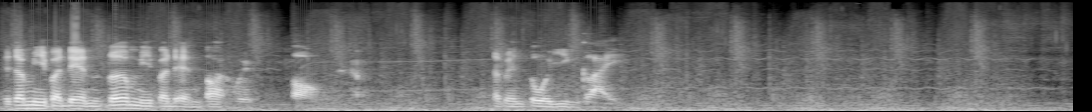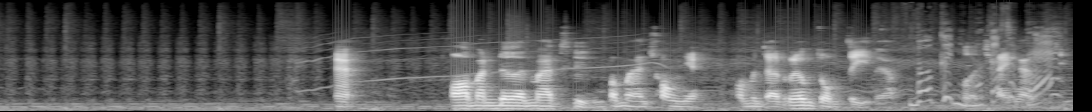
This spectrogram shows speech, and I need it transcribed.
เดี๋ยวจะมีประเด็นเริ่มมีประเด็นตอนเวฟสองนะครับ จะเป็นตัวยิงไกลอะพอมันเดินมาถึงประมาณช่องเนี้ยพอมันจะเริ่มโจมตีนะครับเปิดใช้งานสกิล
